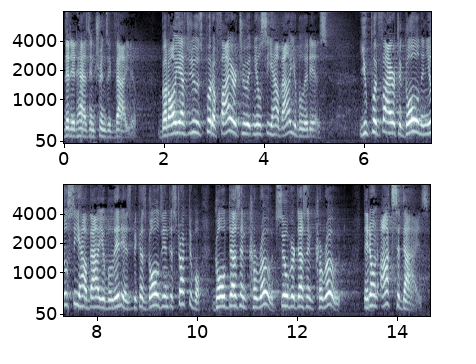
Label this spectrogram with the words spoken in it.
that it has intrinsic value. But all you have to do is put a fire to it and you'll see how valuable it is. You put fire to gold and you'll see how valuable it is because gold's indestructible. Gold doesn't corrode, silver doesn't corrode, they don't oxidize.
